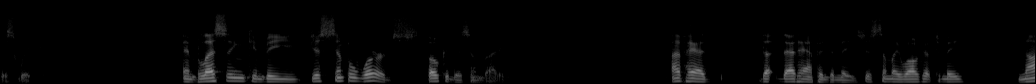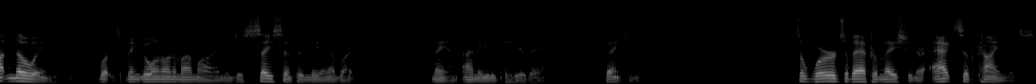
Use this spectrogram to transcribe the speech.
this week? And blessing can be just simple words spoken to somebody. I've had th- that happen to me. It's just somebody walk up to me, not knowing what's been going on in my mind, and just say something to me, and I'm like, Man, I needed to hear that. Thank you. So, words of affirmation or acts of kindness.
